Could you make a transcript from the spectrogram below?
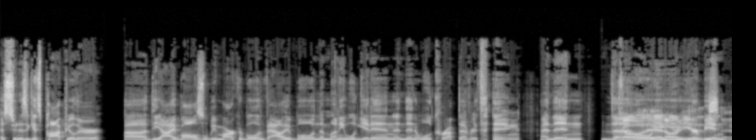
as soon as it gets popular uh the eyeballs will be marketable and valuable and the money will get in and then it will corrupt everything and then the oh, it you, is, being so.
